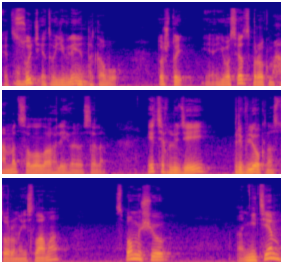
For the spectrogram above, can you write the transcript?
это, угу. суть этого явления угу. таково. То, что его святость пророк Мухаммад, саллаллаху алейхи вассалям, этих людей привлек на сторону ислама с помощью а, не тем,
